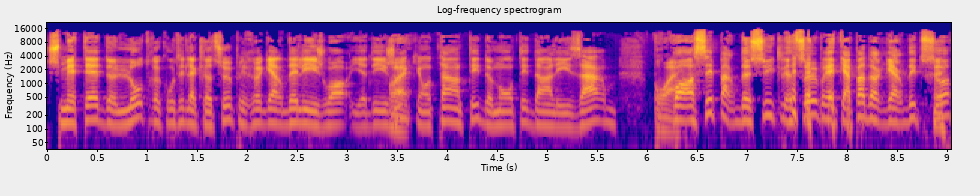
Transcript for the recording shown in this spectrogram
se mettaient de l'autre côté de la clôture puis regardaient les joueurs. Il y a des gens Ouais. qui ont tenté de monter dans les arbres pour Ouais. passer par-dessus les clôtures pour être capable de regarder tout ça.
